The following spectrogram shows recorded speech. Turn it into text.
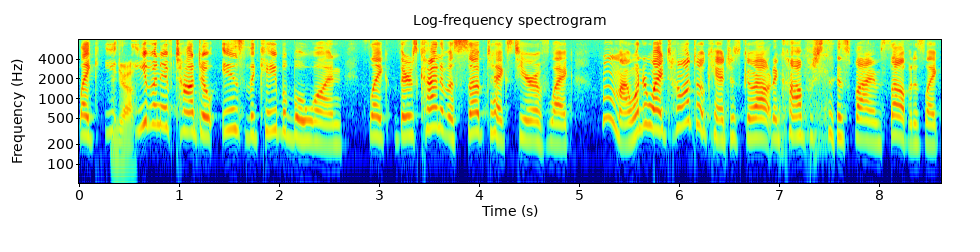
Like e- Yeah. even if tonto is the capable one it's like there's kind of a subtext here of like hmm i wonder why tonto can't just go out and accomplish this by himself. And it's like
